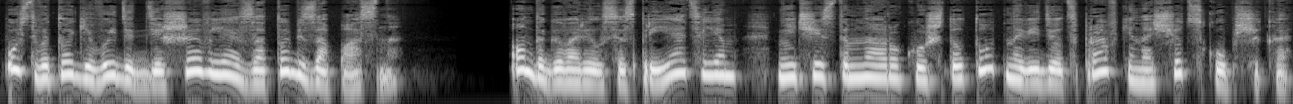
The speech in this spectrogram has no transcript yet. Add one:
Пусть в итоге выйдет дешевле, зато безопасно. Он договорился с приятелем, нечистым на руку, что тот наведет справки насчет скупщика,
